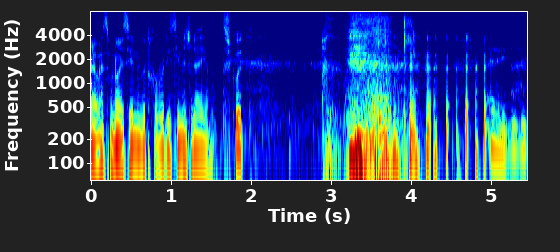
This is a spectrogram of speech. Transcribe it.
Ja, wenn es mir neu Sinn wird, würde ich es schreien. Das ist gut. Ey, nein.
